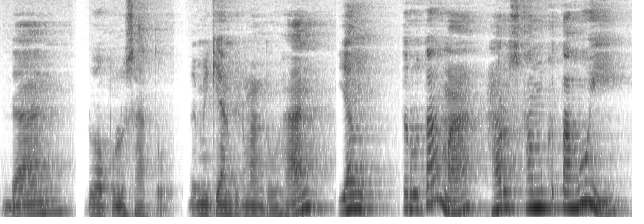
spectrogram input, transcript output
dan 21. Demikian firman Tuhan yang terutama harus kamu ketahui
